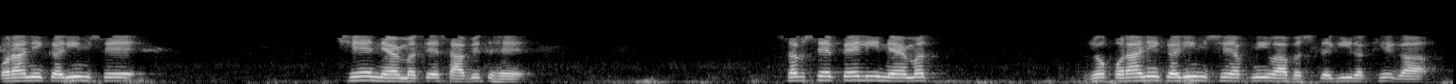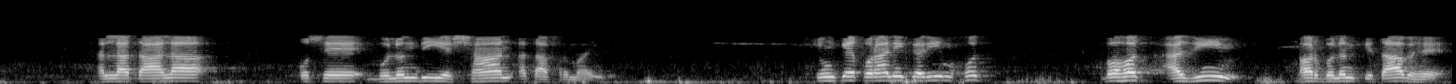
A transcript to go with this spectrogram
قرآن کریم سے چھ نعمتیں ثابت ہے سب سے پہلی نعمت جو قرآن کریم سے اپنی وابستگی رکھے گا، اللہ تعالی اسے بلندی شان عطا فرمائیں گے۔ کیونکہ قرآن کریم خود بہت عظیم اور بلند کتاب ہے۔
